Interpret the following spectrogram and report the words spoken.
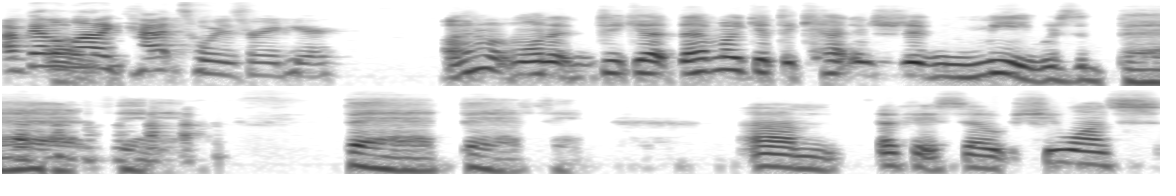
I've got a um, lot of cat toys right here. I don't want it to get. That might get the cat interested in me, which is a bad thing. bad, bad thing. Um. Okay, so she wants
